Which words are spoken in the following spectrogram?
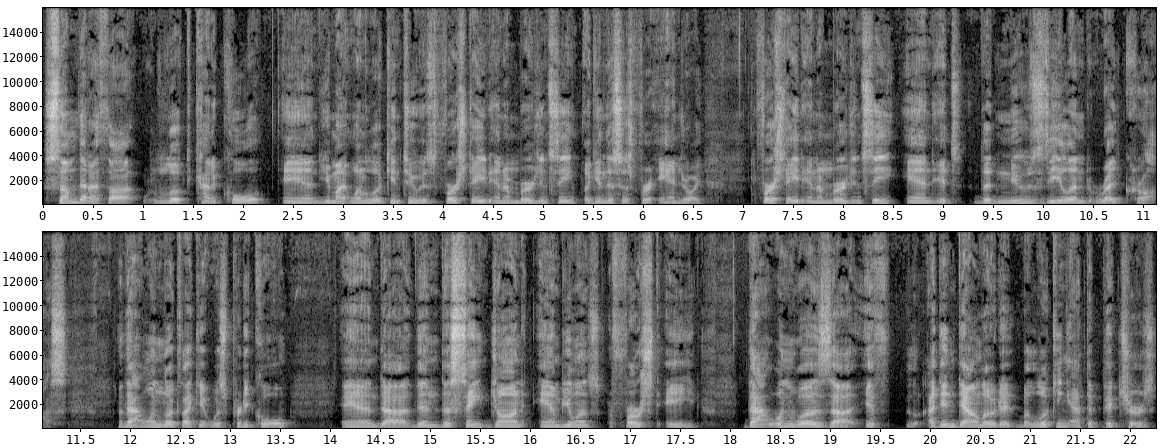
Some that I thought looked kind of cool and you might want to look into is First Aid in Emergency. Again, this is for Android first aid in emergency, and it's the New Zealand Red Cross. That one looked like it was pretty cool. And uh, then the St. John Ambulance First Aid. That one was, uh, if I didn't download it, but looking at the pictures,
